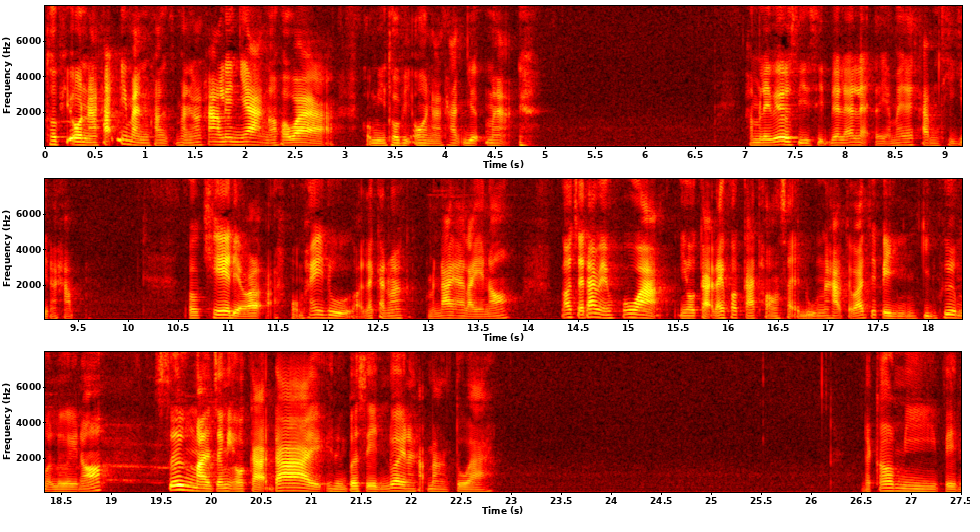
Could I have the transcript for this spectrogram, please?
โทพิโอนาทัศนี่มันมันค่อนข้างเล่นยากเนาะเพราะว่าผมมีโทพิโอนาทัศเยอะมากทำเลเวล 40 ได้แล้วแหละ แต่ยังไม่ได้ทำทีนะครับ โอเค เดี๋ยวผมให้ดูก่อนแล้วกันว่ามันได้อะไรเนาะก็จะได้เป็นพวกมีโอกาสได้พวกการทองใสายลุงนะครับ แต่ว่าจะเป็นกินพืชหมดเลยเนาะซึ่งมันจะมีโอกาสได้หนึ่งเปอร์เซ็นด้วยนะครับ บางตัว แล้วก็มีเป็น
